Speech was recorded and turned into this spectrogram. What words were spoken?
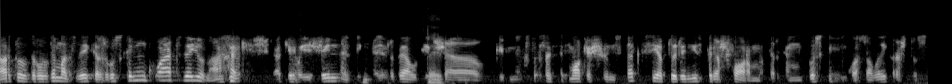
Ar tas draudimas veikia druskininkų atveju? Na, akivaizdžiai neveikia. Ir vėlgi Taip. čia, kaip mėgsta sakyti, mokesčių inspekcija turinys prieš formą. Tarkim, druskininkuose laikraštis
